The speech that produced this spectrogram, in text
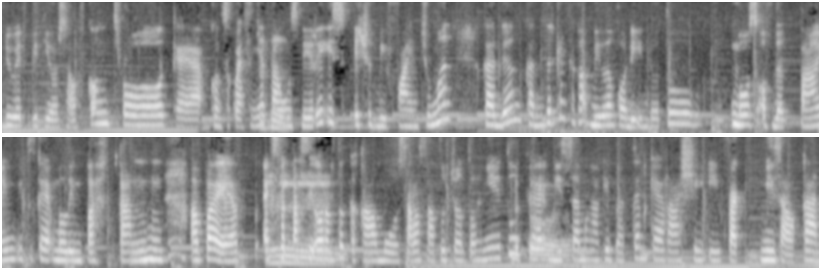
do it with your self control kayak konsekuensinya Mhm. tahu sendiri is- it should be fine cuman kadang kan tadi kan kakak bilang kalau di Indo tuh most of the time itu kayak melimpahkan apa ya ekspektasi Hmm. orang tuh ke kamu salah satu contohnya itu kayak Betul. bisa mengakibatkan kayak rushing effect misalkan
